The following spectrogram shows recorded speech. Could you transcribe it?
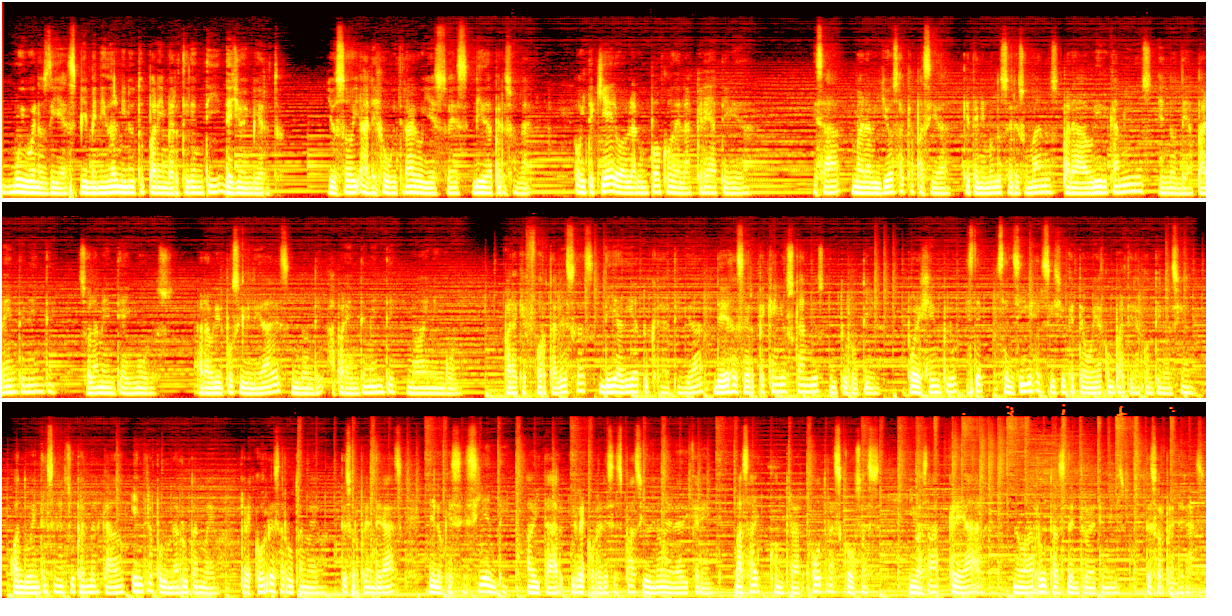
Muy buenos días, bienvenido al Minuto para Invertir en Ti de Yo Invierto. Yo soy Alejo Buitrago y esto es Vida Personal. Hoy te quiero hablar un poco de la creatividad, esa maravillosa capacidad que tenemos los seres humanos para abrir caminos en donde aparentemente solamente hay muros, para abrir posibilidades en donde aparentemente no hay ninguno. Para que fortalezcas día a día tu creatividad, debes hacer pequeños cambios en tu rutina. Por ejemplo, este sencillo ejercicio que te voy a compartir a continuación. Cuando entres en el supermercado, entra por una ruta nueva. Recorre esa ruta nueva. Te sorprenderás de lo que se siente habitar y recorrer ese espacio de una manera diferente. Vas a encontrar otras cosas y vas a crear nuevas rutas dentro de ti mismo. Te sorprenderás.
